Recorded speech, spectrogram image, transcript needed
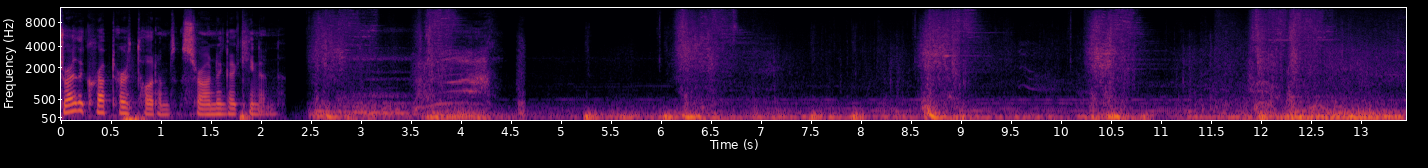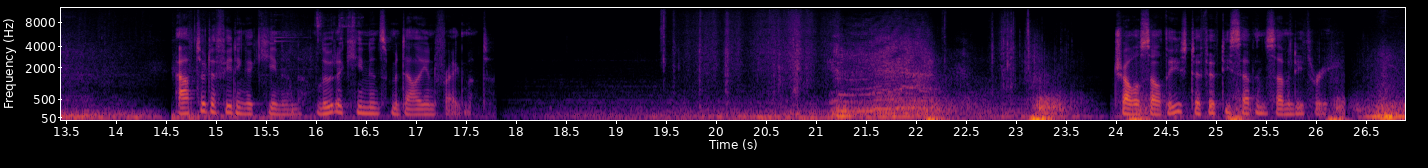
Destroy the corrupt earth totems surrounding Akinan. After defeating Akinan, loot Akinan's medallion fragment. Travel southeast to 5773.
